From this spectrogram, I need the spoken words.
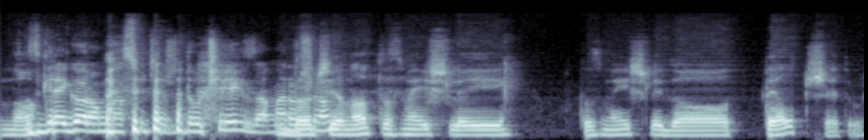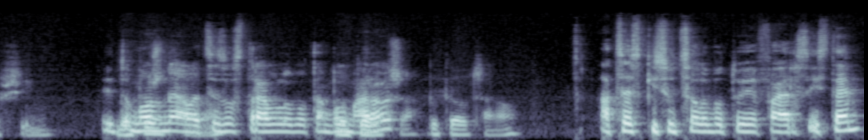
no. s Gregorom na súťaž do Čiech za Marošom. Dočiel, no to sme išli, to sme išli do Telče, tuším. Je to Do možné, Telča, ale no. cez Ostravu, lebo tam bol Do Maroš. Telča, do Telča, no. A cez Kisuce, lebo tu je Fire System.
